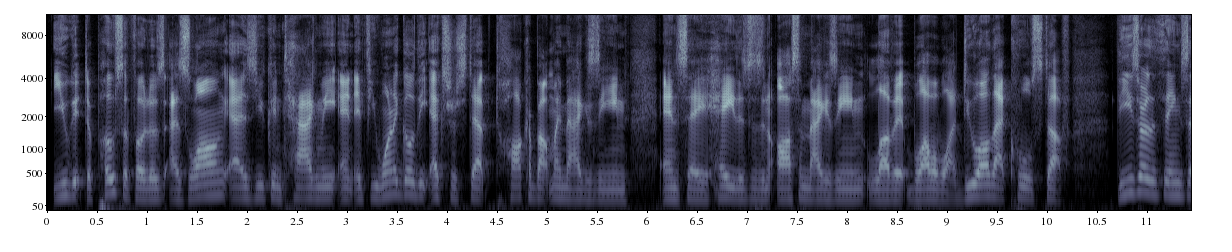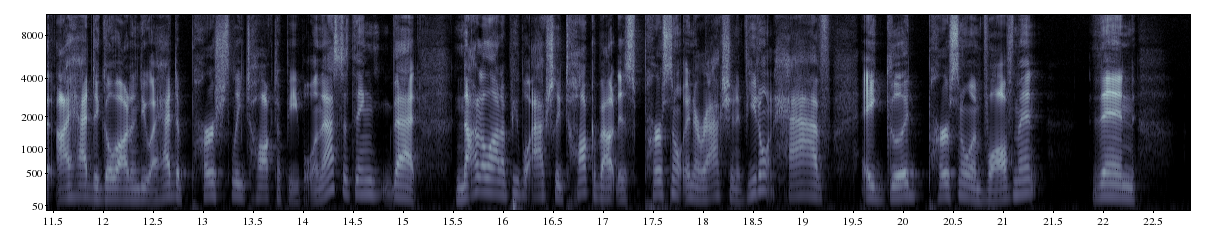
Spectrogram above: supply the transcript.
you get to post the photos as long as you can tag me. And if you want to go the extra step, talk about my magazine and say, hey, this is an awesome magazine, love it, blah, blah, blah. Do all that cool stuff. These are the things that I had to go out and do. I had to personally talk to people. And that's the thing that not a lot of people actually talk about is personal interaction. If you don't have a good personal involvement, then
